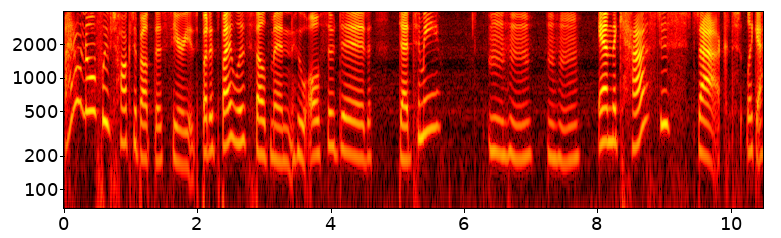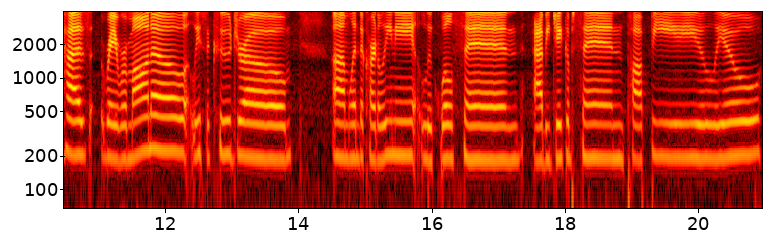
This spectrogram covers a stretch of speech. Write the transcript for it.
I don't know if we've talked about this series, but it's by Liz Feldman, who also did Dead to Me. Mm-hmm. Mm-hmm. And the cast is stacked. Like it has Ray Romano, Lisa Kudrow, um, Linda Cardellini, Luke Wilson, Abbi Jacobson, Poppy Liu.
